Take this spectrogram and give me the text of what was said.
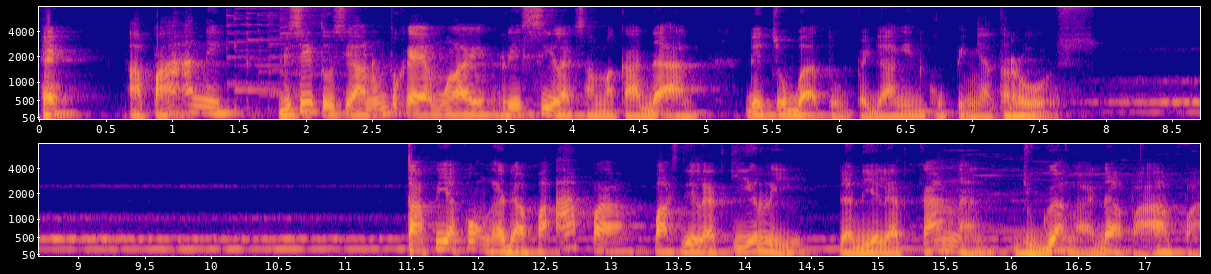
Eh, apaan nih? Di situ si Hanum tuh kayak mulai risih lah sama keadaan. Dia coba tuh pegangin kupingnya terus. Tapi ya kok nggak ada apa-apa. Pas dia lihat kiri dan dia lihat kanan juga nggak ada apa-apa.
